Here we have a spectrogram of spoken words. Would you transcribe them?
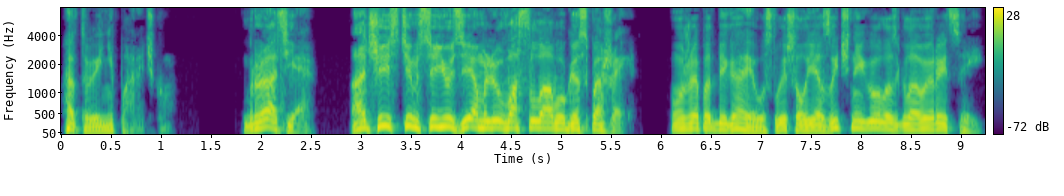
А то и не парочку. «Братья, очистим сию землю во славу госпожи!» Уже подбегая, услышал язычный голос главы рыцарей.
